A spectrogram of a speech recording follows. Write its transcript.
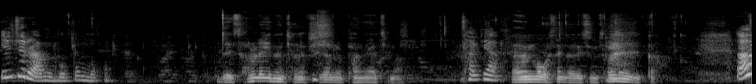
일주일에 라면 몇번 먹어 내 설레이는 저녁 시간을 방해하지 마. 자기야 라면 먹을 생각이 지금 설레니까. 라면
